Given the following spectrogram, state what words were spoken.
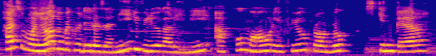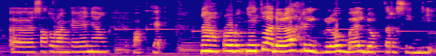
Hai semuanya, welcome back to Razani. Di video kali ini aku mau review produk skincare uh, satu rangkaian yang aku pakai. Nah, produknya itu adalah Reglow by Dr. Cindy.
